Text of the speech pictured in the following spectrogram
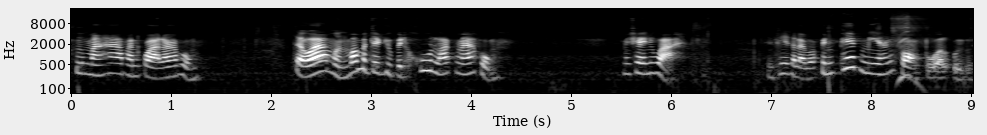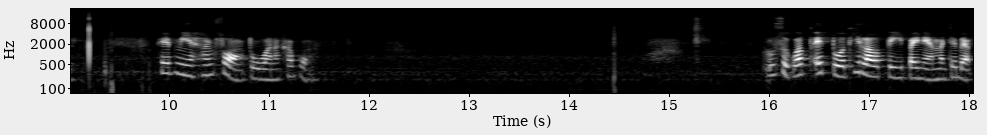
ขึ้นมาห้าพันกว่าแล้วครับผม แต่ว่าเหมือนว่ามันจะอยู่เป็นคู่รักนะผม ไม่ใช่นี่หว่า เป็นเพศอะไรวะ เป็นเพศเมียทั้งสองตัวอุ้ยเพศเมียทั้งสองตัวนะครับผม รู้สึกว่าไอตัวที่เราตีไปเนี่ย มันจะแบบ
